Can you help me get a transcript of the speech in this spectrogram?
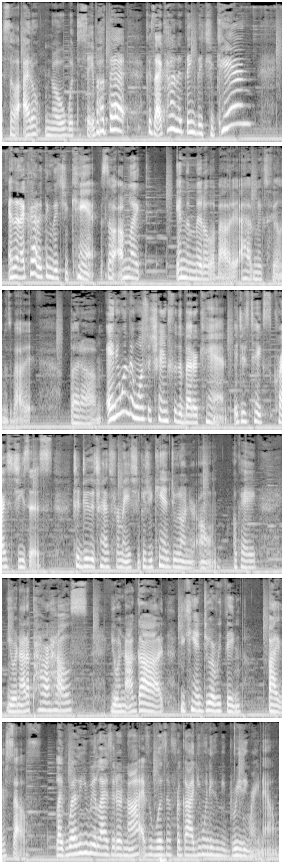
So I don't know what to say about that because I kind of think that you can, and then I kind of think that you can't. So I'm like in the middle about it. I have mixed feelings about it. But um, anyone that wants to change for the better can. It just takes Christ Jesus to do the transformation because you can't do it on your own, okay? You are not a powerhouse. You are not God. You can't do everything by yourself. Like, whether you realize it or not, if it wasn't for God, you wouldn't even be breathing right now,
